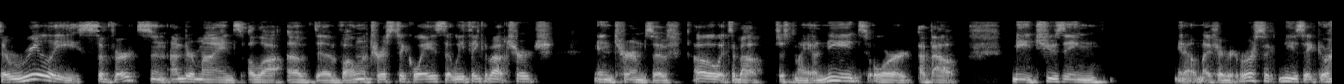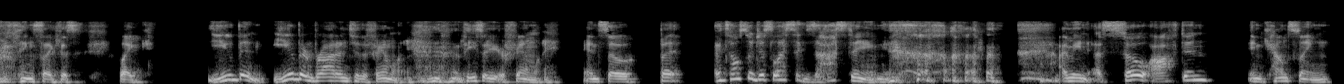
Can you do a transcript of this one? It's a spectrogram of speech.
that really subverts and undermines a lot of the voluntaristic ways that we think about church in terms of, oh, it's about just my own needs or about me choosing, you know, my favorite worship music or things like this. Like you've been you've been brought into the family. These are your family. And so, but it's also just less exhausting. I mean, so often in counseling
